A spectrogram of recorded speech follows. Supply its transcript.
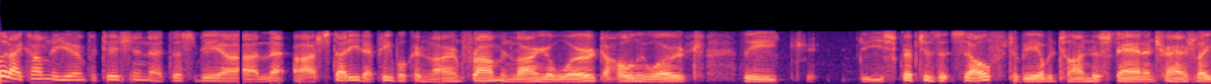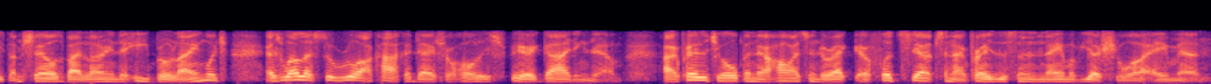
Good. I come to you in petition that this be a, a study that people can learn from and learn your word, the holy word, the the scriptures itself, to be able to understand and translate themselves by learning the Hebrew language, as well as through Ruach Hakodesh, or Holy Spirit, guiding them. I pray that you open their hearts and direct their footsteps, and I pray this in the name of Yeshua. Amen.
